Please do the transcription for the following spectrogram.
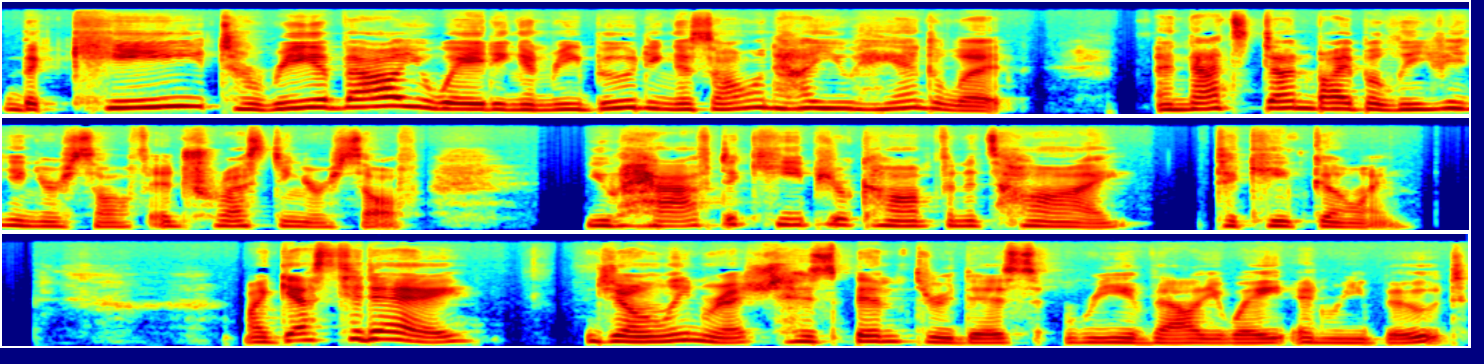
The key to reevaluating and rebooting is all in how you handle it. And that's done by believing in yourself and trusting yourself. You have to keep your confidence high to keep going. My guest today Jolene Risch has been through this reevaluate and reboot.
